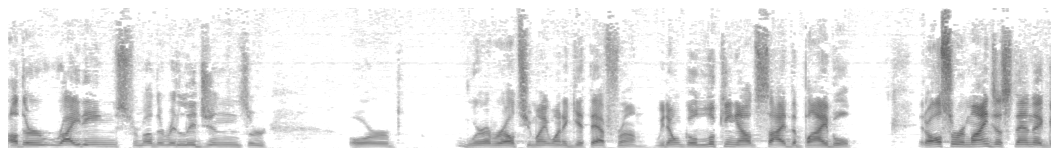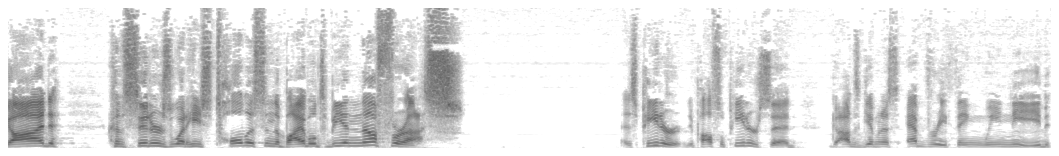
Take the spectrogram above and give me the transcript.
other writings from other religions or, or wherever else you might want to get that from. We don't go looking outside the Bible. It also reminds us then that God considers what He's told us in the Bible to be enough for us. As Peter, the Apostle Peter said, God's given us everything we need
